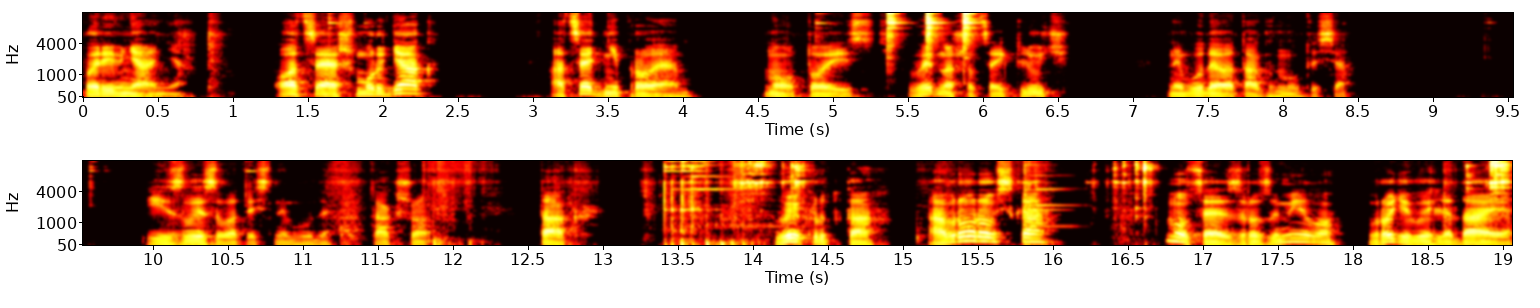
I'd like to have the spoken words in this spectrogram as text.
Порівняння. Оце шмурдяк, а це Дніпро М. Ну, тобто, видно, що цей ключ не буде отак гнутися. І злизуватись не буде. Так що, так. Викрутка Авроровська. Ну, це зрозуміло. Вроді виглядає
